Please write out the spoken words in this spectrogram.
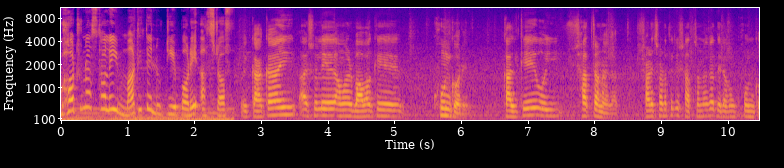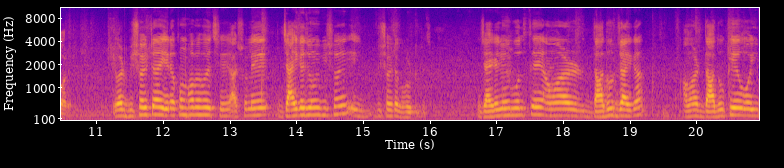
ঘটনাস্থলেই মাটিতে লুটিয়ে পড়ে আশরফ। ওই কাকাই আসলে আমার বাবাকে খুন করে। কালকে ওই সাতটা নাগাদ সাড়ে ছটা থেকে সাতটা নাগাদ এরকম খুন করে। এবার বিষয়টা এরকমভাবে হয়েছে আসলে জায়গা জমি বিষয়ে এই বিষয়টা ঘটেছে জায়গা জমি বলতে আমার দাদুর জায়গা। আমার দাদুকে ওই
